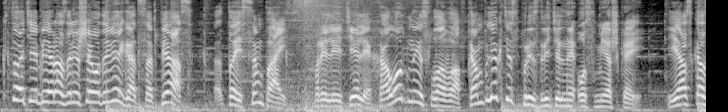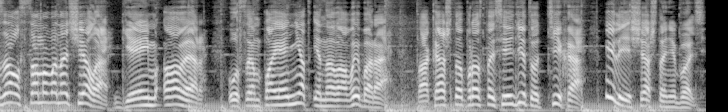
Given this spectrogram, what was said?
Кто тебе разрешил двигаться, пес? То есть сэмпай. Прилетели холодные слова в комплекте с презрительной усмешкой. Я сказал с самого начала, Game over. У сэмпая нет иного выбора. Пока что просто сиди тут тихо или еще что-нибудь.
